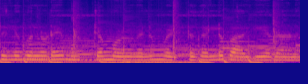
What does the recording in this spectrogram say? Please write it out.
കുടിലുകളുടെ മുറ്റം മുഴുവനും വെട്ടുകല്ല് പാകിയതാണ്.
